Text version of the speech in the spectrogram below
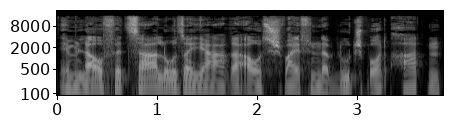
Im Laufe zahlloser Jahre ausschweifender Blutsportarten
